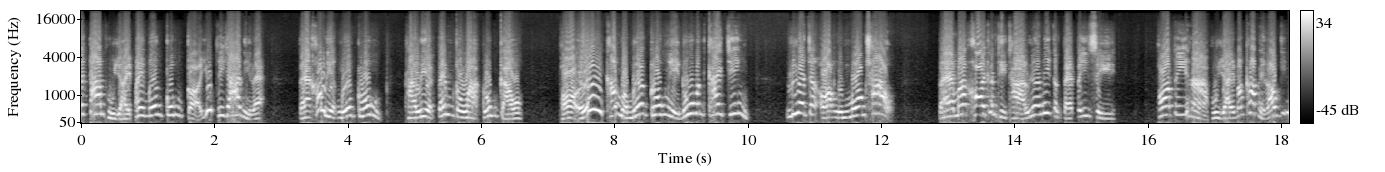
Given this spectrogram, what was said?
ยตามผู้ใหญ่ไปเมืองกรุงเกาะอยุทธยานี่แหละ แต่เขาเรียกเมืองกรุง ถ้าเรียกเต็มก็ว่ากรุงเก่าพอเอ้ยคำว่าเมืองกรุงนี่ดูมันไกลจริง เรือจะออกหนึ่งโมงเช้า แต่มาคอยกันที่ท่าเรือนี่ตั้งแต่ตีสี่พอตีห้าผู้ใหญ่บังคับให้เรากิน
